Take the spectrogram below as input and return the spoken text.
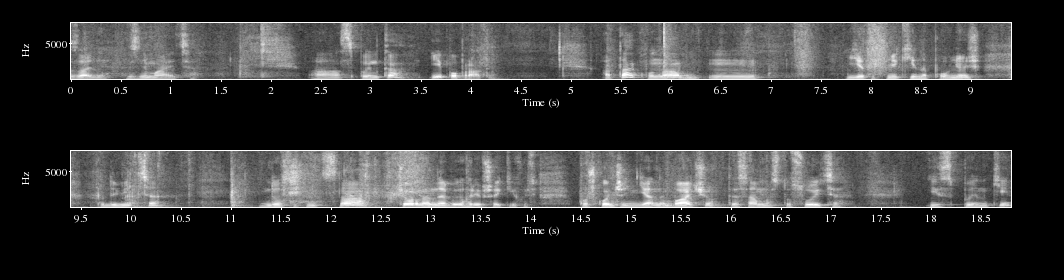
ззаді знімається спинка і попрати. А так вона є тут м'який наповнювач. Подивіться. Досить міцна, чорна, не вигорівша, якихось пошкоджень я не бачу. Те саме стосується і спинки.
